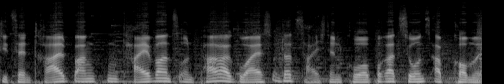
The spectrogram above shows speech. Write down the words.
die Zentralbanken Taiwans und Paraguays unterzeichnen Kooperationsabkommen.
